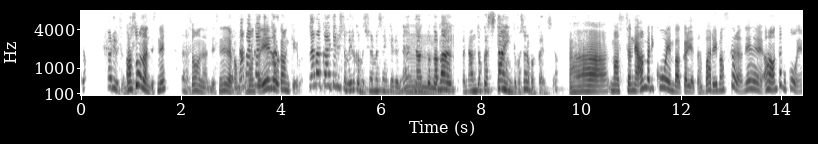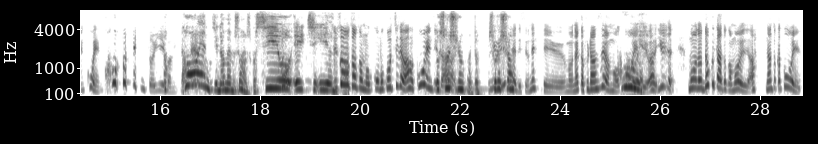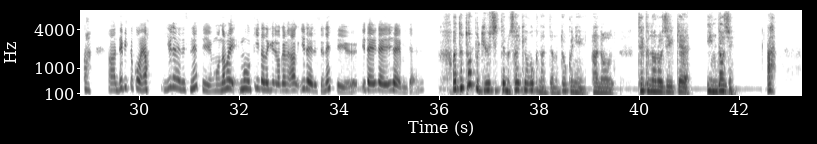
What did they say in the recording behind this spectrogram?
ハリウッドもあ、そううなんですね。うんそうなんですね。だから映書いてるから像関係は。名前変えてる人もいるかもしれませんけどね。うんなんとかバーとか、なんとかスタインとか、そのばっかりですよ。ああ、まあさね、あんまり公園ばっかりやったらバレますからね。あ、あんたも公園公園公園といえばみたいな。公園っていう名前もそうなんですか ?COHEN か？そうそうそう、もうこうもうこっちでは、あ、公園って言ったら、あそれ知らんかった。それ知らんですよねっていう、もうなんかフランスではもう公園公園っていう、あ、ユダヤ、もうドクターとかも、あ、なんとか公園、あ、あデビット公園、あ、ユダヤですねっていう、もう名前、もう聞いただけでわかる、あ、ユダヤですよねっていう、ユダヤ、ユダヤ、ユダヤみたいな。あとトップ牛耳っていうの最近多くなったの。特にあのテクノロジー系、インド人。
